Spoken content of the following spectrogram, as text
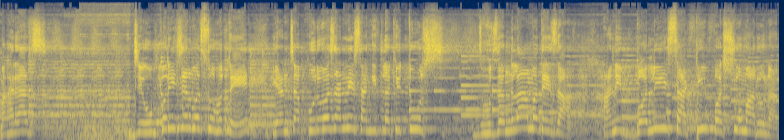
महाराज जे उपरिचर वसू होते यांच्या पूर्वजांनी सांगितलं की तू जंगलामध्ये जा. आणि बलीसाठी पशु मारून आण.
